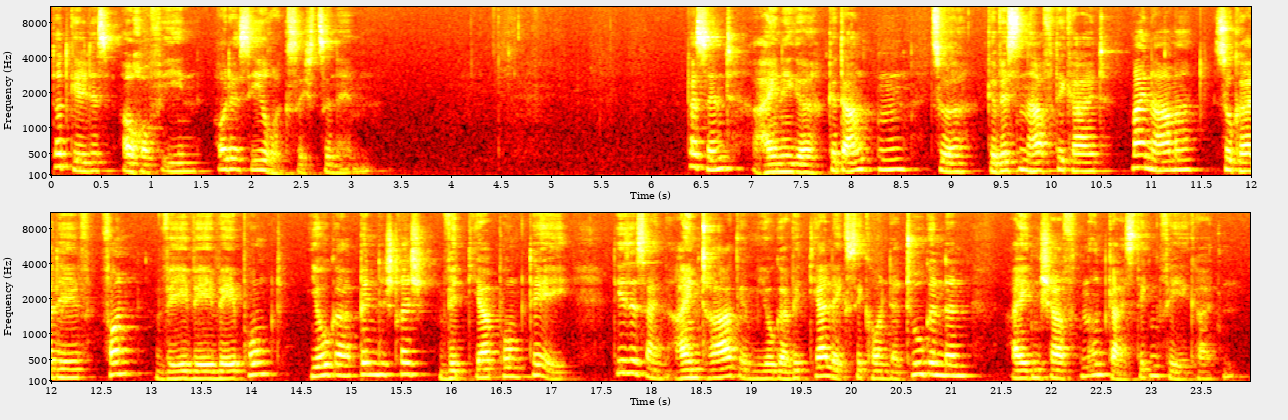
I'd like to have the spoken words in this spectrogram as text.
dort gilt es auch auf ihn oder sie Rücksicht zu nehmen. Das sind einige Gedanken zur Gewissenhaftigkeit Mein Name Sukadev von www.yoga-vidya.de. Dies ist ein Eintrag im Yoga Vidya Lexikon der Tugenden, Eigenschaften und geistigen Fähigkeiten.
